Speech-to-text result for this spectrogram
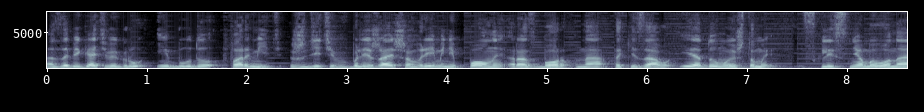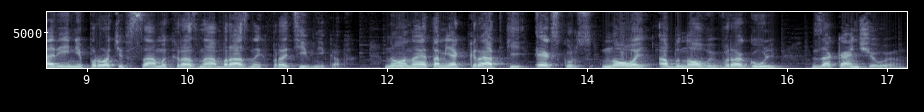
забегать в игру и буду фармить. Ждите в ближайшем времени полный разбор на Такизаву. И я думаю, что мы схлестнем его на арене против самых разнообразных противников. Ну а на этом я краткий экскурс новой обновы в Рагуль заканчиваю.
